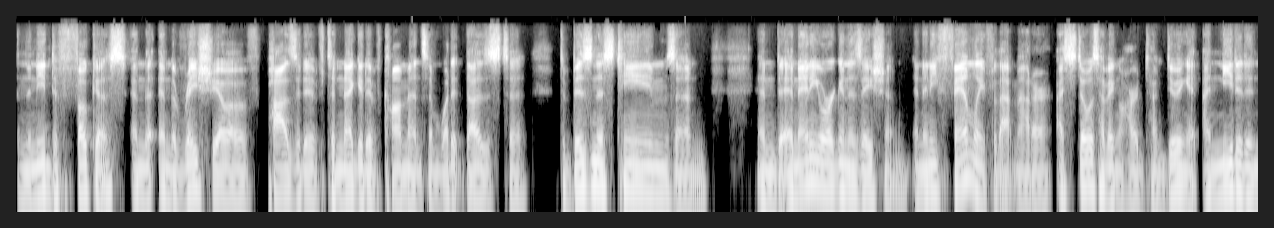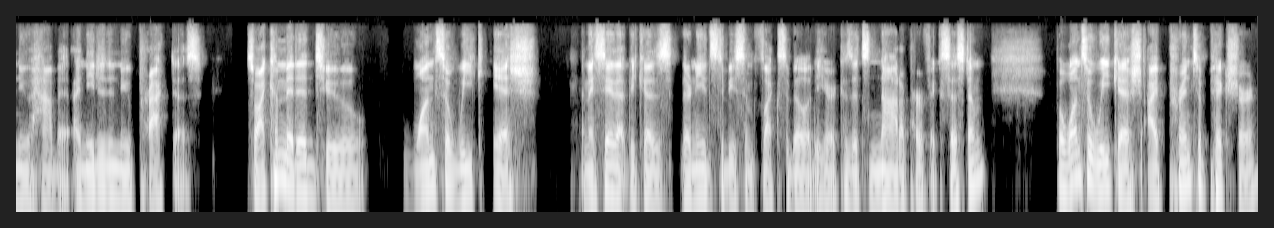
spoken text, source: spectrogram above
and the need to focus and the and the ratio of positive to negative comments and what it does to to business teams and and and any organization and any family for that matter, I still was having a hard time doing it. I needed a new habit. I needed a new practice. So I committed to once a week ish and I say that because there needs to be some flexibility here because it's not a perfect system. But once a weekish, I print a picture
